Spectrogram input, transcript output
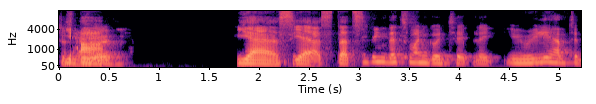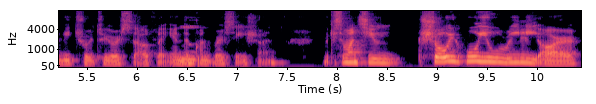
just do Yeah. it. Yes, yes. That's I think that's one good tip. Like you really have to be true to yourself, like in the Mm. conversation. Because once you show who you really are,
